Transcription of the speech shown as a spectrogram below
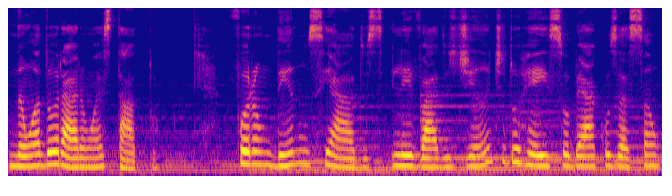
não adoraram a estátua. Foram denunciados e levados diante do rei sob a acusação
